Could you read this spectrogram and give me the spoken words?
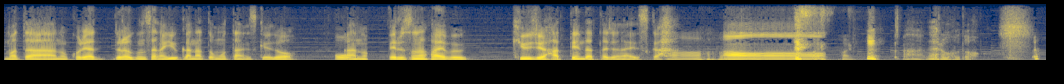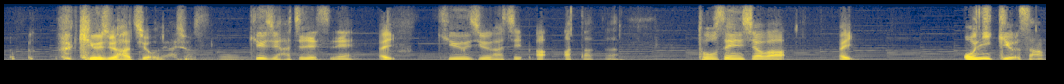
また、あの、これはドラグーンさんが言うかなと思ったんですけど、おあの、ペルソナ5、98点だったじゃないですか。ああ、あー。はい。あなるほど。98をお願いします。98ですね。はい。98、あ、あったあった。当選者は、はい。鬼久さん。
